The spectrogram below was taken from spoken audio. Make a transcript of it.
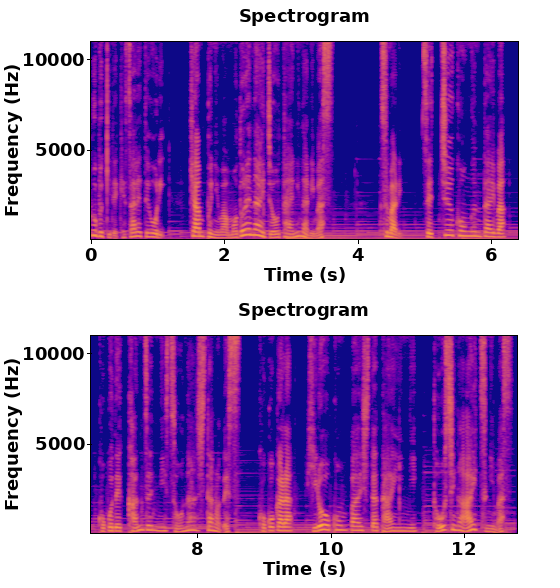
吹雪で消されておりキャンプには戻れない状態になります。つまり雪中行軍隊はここで完全に遭難したのです。ここから疲労困憊した隊員に投資が相次ぎます。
